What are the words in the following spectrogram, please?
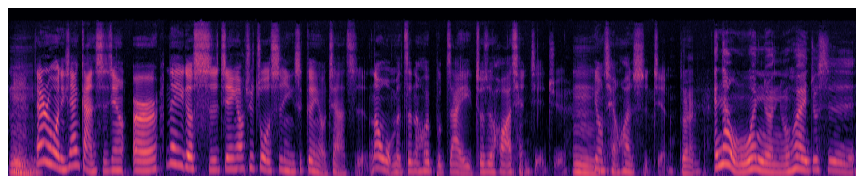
嗯，但如果你现在赶时间，而那一个时间要去做事情是更有价值，那我们真的会不在意，就是花钱解决，嗯，用钱换时间。对，哎，那我问你们，你们会就是？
